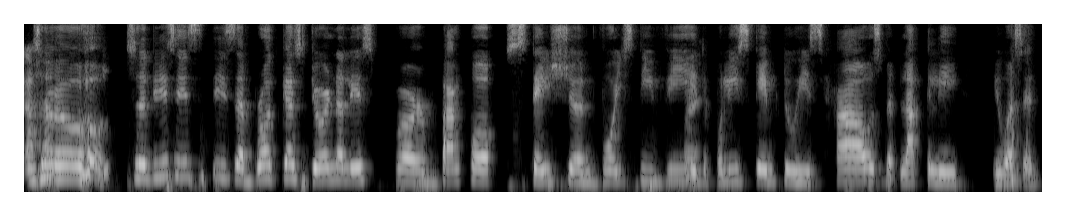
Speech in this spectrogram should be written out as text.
Uh-huh. So, so this is is a broadcast journalist for Bangkok station Voice TV. Right. The police came to his house, but luckily he wasn't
